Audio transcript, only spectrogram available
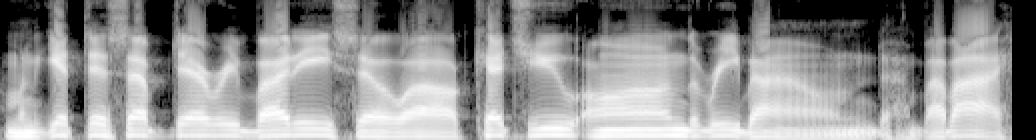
I'm going to get this up to everybody, so I'll catch you on the rebound. Bye bye.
